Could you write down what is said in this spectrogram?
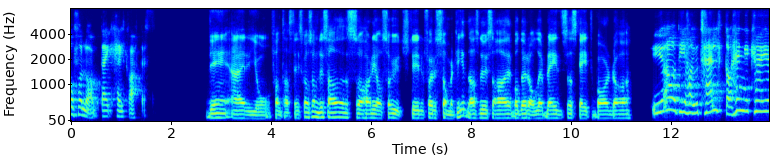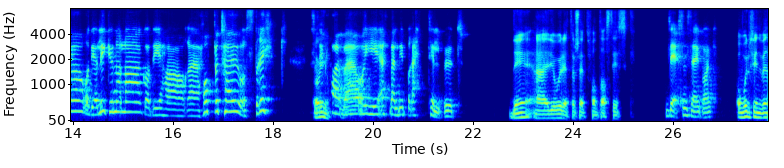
og få lånt deg helt gratis. Det er jo fantastisk. Og som du sa, så har de også utstyr for sommertid. Altså du sa både rollerblades og skateboard og Ja, og de har jo telt og hengekøyer, og de har liggeunderlag, og de har eh, hoppetau og strikk. Så Oi. de prøver å gi et veldig bredt tilbud. Det er jo rett og slett fantastisk. Det syns jeg òg. Og hvor finner vi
